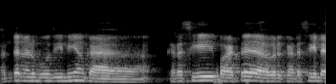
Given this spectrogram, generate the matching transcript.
அந்த அனுபூதியிலையும் கடைசி பாட்டு அவர் கடைசியில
